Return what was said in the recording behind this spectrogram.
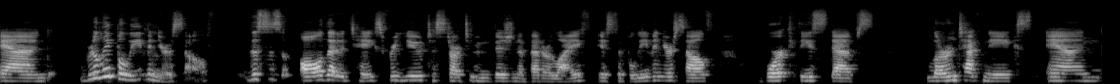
And really believe in yourself. This is all that it takes for you to start to envision a better life is to believe in yourself, work these steps, learn techniques. And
